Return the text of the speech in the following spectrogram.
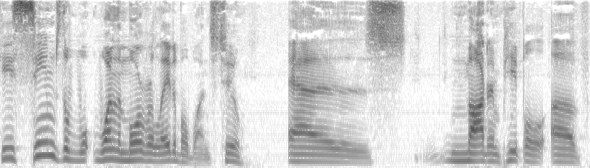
He seems the one of the more relatable ones too, as modern people of.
